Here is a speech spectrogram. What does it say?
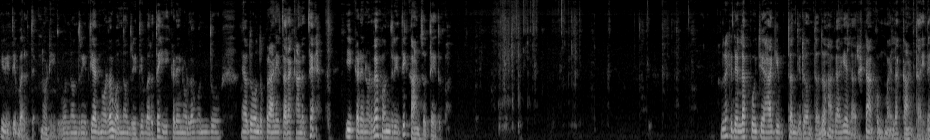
ಈ ರೀತಿ ಬರುತ್ತೆ. ನೋಡಿ, ಇದು ಒಂದೊಂದು ರೀತಿಯಾಗಿ ನೋಡಿದಾಗ ಒಂದೊಂದು ರೀತಿ ಬರುತ್ತೆ. ಈ ಕಡೆ ನೋಡಿದಾಗ ಒಂದು, ಯಾವುದೋ ಒಂದು ಪ್ರಾಣಿ ಥರ ಕಾಣುತ್ತೆ. ಈ ಕಡೆ ನೋಡಿದಾಗ ಒಂದು ರೀತಿ ಕಾಣಿಸುತ್ತೆ ಇದು. ಅಂದರೆ ಇದೆಲ್ಲ ಪೂಜೆ ಆಗಿ ತಂದಿರೋವಂಥದ್ದು. ಹಾಗಾಗಿ ಎಲ್ಲ ಅರಿಶಿನ ಕುಂಕುಮ ಎಲ್ಲ ಕಾಣ್ತಾ ಇದೆ.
